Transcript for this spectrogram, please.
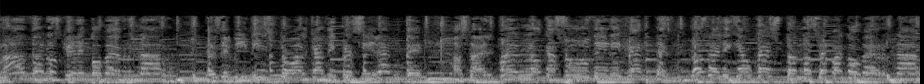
Nos quieren gobernar, desde ministro, alcalde y presidente, hasta el pueblo que a sus dirigentes los elige a un gesto, no sepa gobernar.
